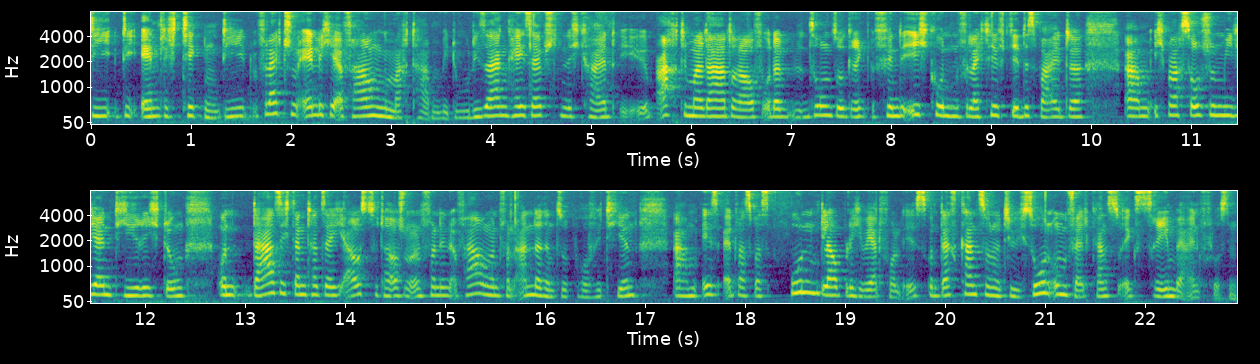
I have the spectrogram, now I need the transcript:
die, die ähnlich ticken, die vielleicht schon ähnliche Erfahrungen gemacht haben wie du, die sagen, hey, Selbstständigkeit, achte mal da drauf oder so und so finde ich Kunden, vielleicht hilft dir das weiter. Ähm, ich mache Social Media in die Richtung und da sich dann tatsächlich auszutauschen und von den Erfahrungen von anderen zu profitieren, ähm, ist etwas, was unglaublich wertvoll ist und das kannst du natürlich, so ein Umfeld kannst du extrem beeinflussen.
